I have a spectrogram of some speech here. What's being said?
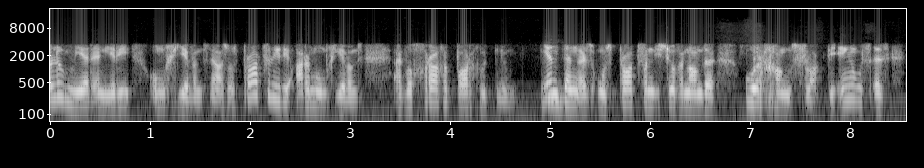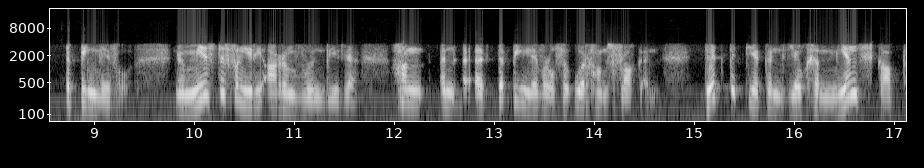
al hoe meer in hierdie omgewings. Nou as ons praat van hierdie arm omgewings, ek wil graag 'n paar goed noem. Een ding is ons praat van die sogenaamde oorgangsvlak. Die Engels is tipping level. Nou meeste van hierdie arm woonbuurte gaan in 'n tipping level of 'n oorgangsvlak in. Dit beteken jou gemeenskap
